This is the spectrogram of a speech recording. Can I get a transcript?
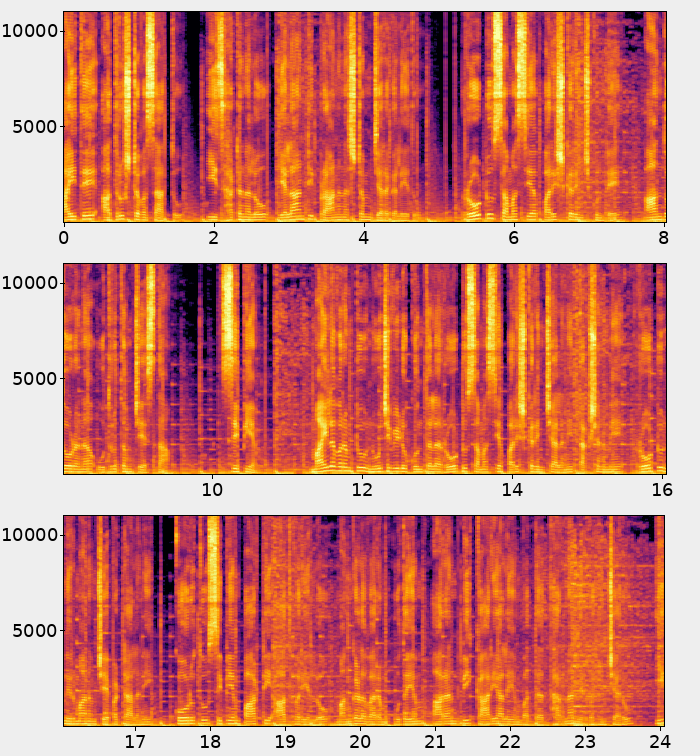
అయితే అదృష్టవశాత్తు ఈ ఘటనలో ఎలాంటి ప్రాణనష్టం జరగలేదు. రోడ్డు సమస్య పరిష్కరించుకుంటే ఆందోళన ఉధృతం చేస్తాం. సిపిఎం మైలవరం టు నూజివీడు గుంతల రోడ్డు సమస్య పరిష్కరించాలని తక్షణమే రోడ్డు నిర్మాణం చేపట్టాలని కోరుతూ సిపిఎం పార్టీ ఆధ్వర్యంలో మంగళవారం ఉదయం ఆర్ఎండ్బి కార్యాలయం వద్ద ధర్నా నిర్వహించారు ఈ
